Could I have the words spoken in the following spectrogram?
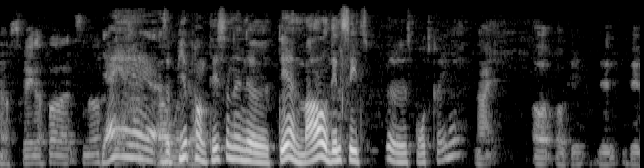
er også regler for sådan noget. Ja, ja, ja, ja. Altså Oh my beer God. pong, det er sådan en, øh, det er en meget velset øh, sportsgren, ikke? Nej, og okay, det, det,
